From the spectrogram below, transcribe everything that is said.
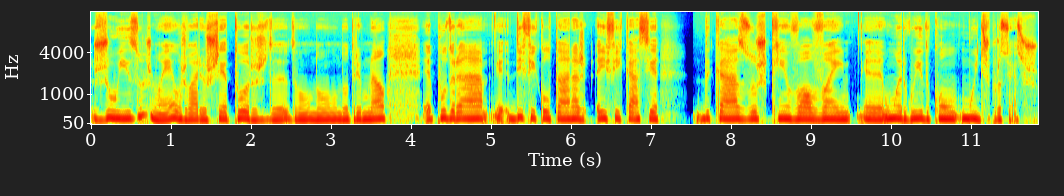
juízos, não é? Os vários setores de, de, de, de tribunal eh, poderá eh, dificultar a eficácia de casos que envolvem uh, um arguído com muitos processos?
